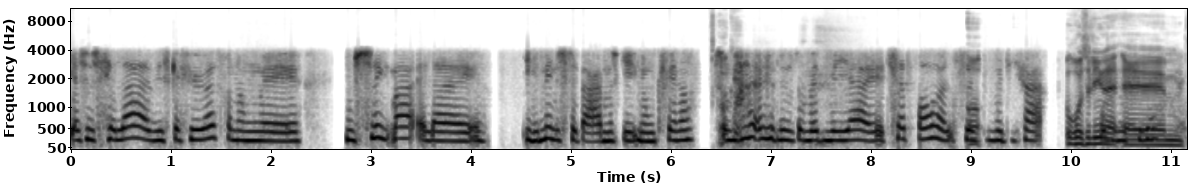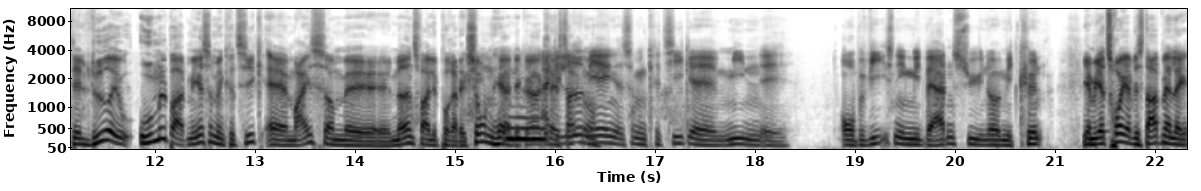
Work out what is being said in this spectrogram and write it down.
jeg synes hellere, at vi skal høre fra nogle øh, muslimer, eller øh, i det mindste bare måske nogle kvinder, som Okay. har ligesom et mere øh, tæt forhold til Og- med de her. Rosalina, øh, det lyder jo umiddelbart mere som en kritik af mig som øh, medansvarlig på redaktionen her, end det gør Mm. Nej, Klaas det lyder mere som en kritik af min øh, overbevisning, mit verdenssyn og mit køn. Jamen, jeg tror, jeg vil starte med at lade,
